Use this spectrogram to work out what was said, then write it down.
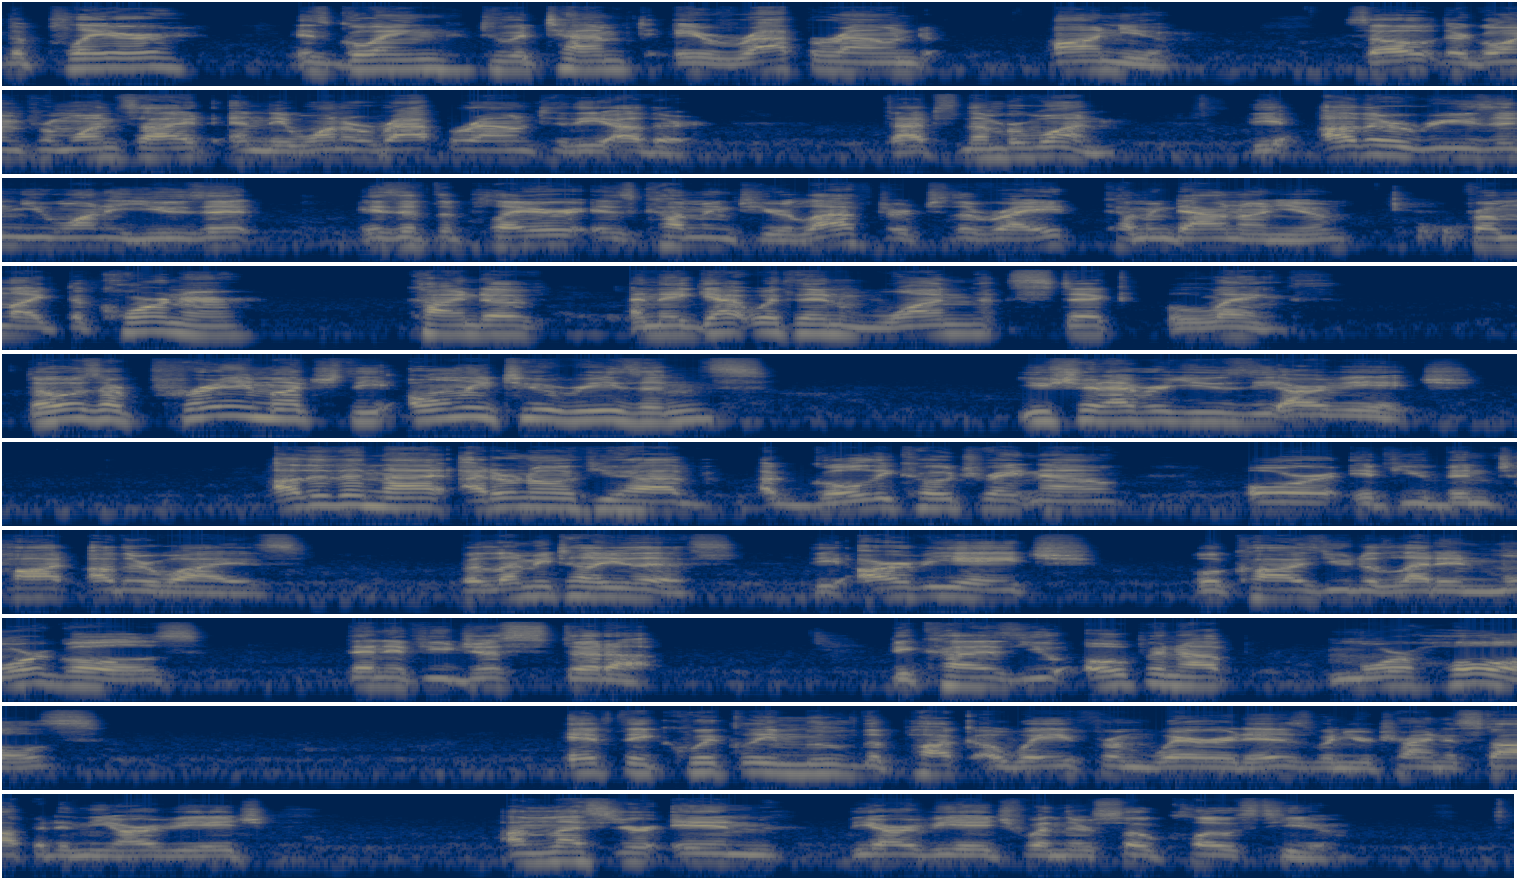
the player is going to attempt a wraparound on you. So they're going from one side and they want to wrap around to the other. That's number one. The other reason you want to use it is if the player is coming to your left or to the right, coming down on you from like the corner, kind of, and they get within one stick length those are pretty much the only two reasons you should ever use the RVH. Other than that, I don't know if you have a goalie coach right now or if you've been taught otherwise. But let me tell you this the RVH will cause you to let in more goals than if you just stood up because you open up more holes if they quickly move the puck away from where it is when you're trying to stop it in the RVH unless you're in the RVH when they're so close to you.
